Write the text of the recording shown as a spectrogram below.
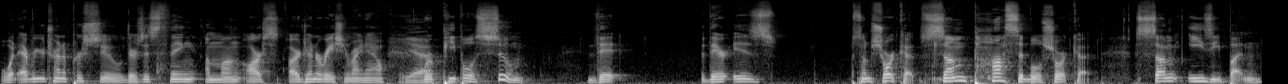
whatever you're trying to pursue. There's this thing among our our generation right now Yeah. where people assume that there is some shortcut, some possible shortcut, some easy button.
